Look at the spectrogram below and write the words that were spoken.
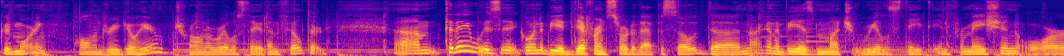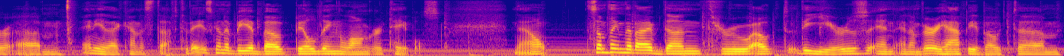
Good morning. Paul Andrigo here, Toronto Real Estate Unfiltered. Um, today was uh, going to be a different sort of episode. Uh, not going to be as much real estate information or um, any of that kind of stuff. Today is going to be about building longer tables. Now, something that I've done throughout the years, and, and I'm very happy about. Um,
